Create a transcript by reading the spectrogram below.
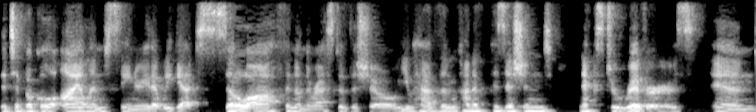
the typical island scenery that we get so often on the rest of the show. You have them kind of positioned next to rivers, and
